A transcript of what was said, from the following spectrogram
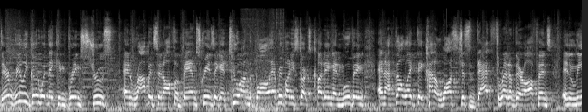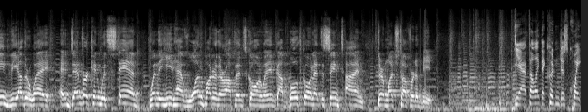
They're really good when they can bring Strus and Robinson off of Bam screens. They get two on the ball. Everybody starts cutting and moving. And I felt like they kind of lost just that threat of their offense and leaned the other way. And Denver can withstand when the Heat have one part of their offense going. When they've got both going at the same time, they're much tougher to beat. Yeah, I felt like they couldn't just quite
